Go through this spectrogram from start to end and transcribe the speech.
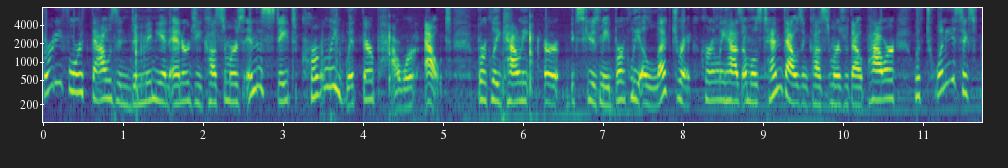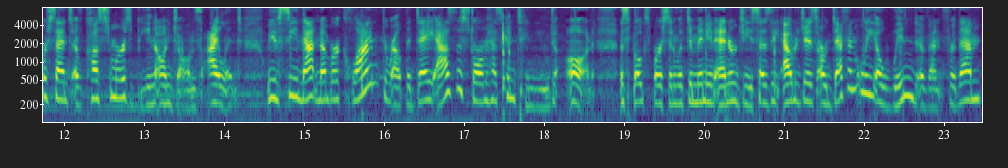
34,000 Dominion Energy customers in the state currently with their power out. Berkeley County, or excuse me, Berkeley Electric currently has almost 10,000 customers without power, with 26% of customers being on Johns Island. We've seen that number climb throughout the day as the storm has continued on. A spokesperson with Dominion Energy says the outages are definitely a wind event for them,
